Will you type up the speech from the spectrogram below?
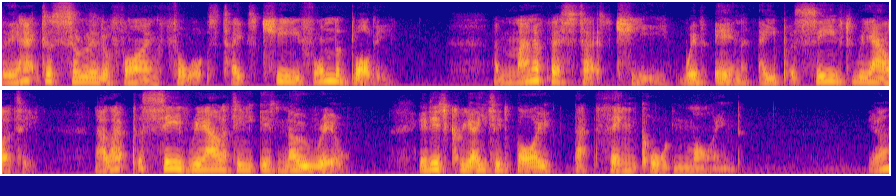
The act of solidifying thoughts takes chi from the body and manifests that chi within a perceived reality. Now, that perceived reality is no real, it is created by that thing called mind. Yeah?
